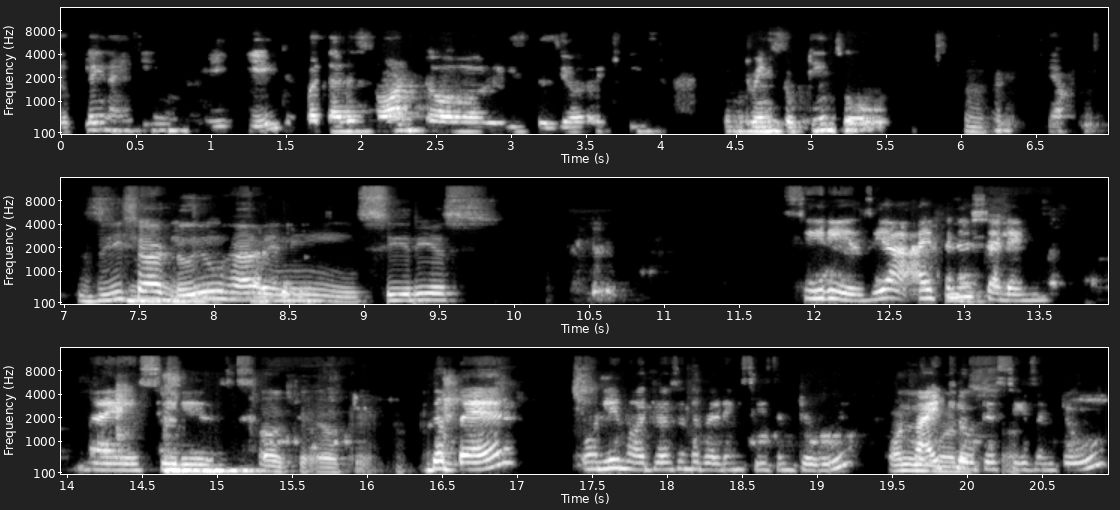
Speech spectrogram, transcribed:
Reply 1988, but that is not uh, released this year. It released in 2015. So, Okay. Yeah. Zisha, do you have I'll take it. any serious? Series. Yeah, I finished telling my series. Okay, okay. The Bear, Only Murders in the Building season two, Only White Murders. Lotus season two,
